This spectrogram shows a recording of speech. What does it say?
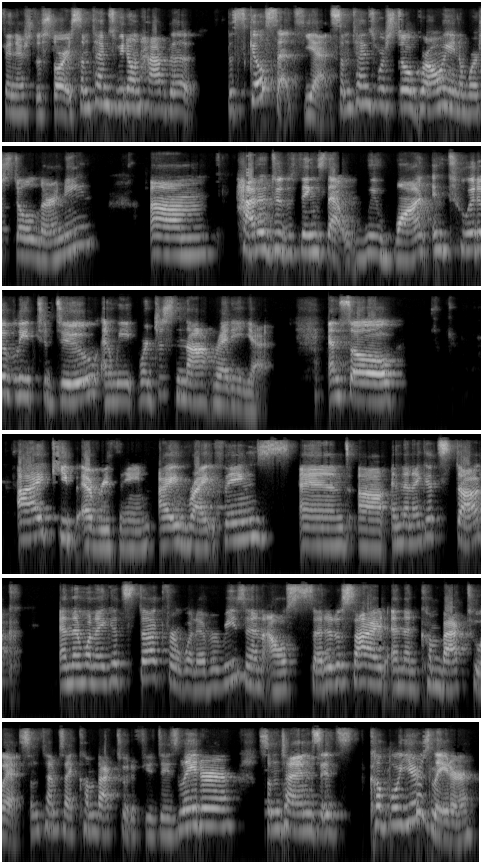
finish the story. Sometimes we don't have the the skill sets yet. Sometimes we're still growing and we're still learning um, how to do the things that we want intuitively to do, and we we're just not ready yet. And so I keep everything. I write things, and uh, and then I get stuck and then when I get stuck for whatever reason, I'll set it aside and then come back to it. Sometimes I come back to it a few days later. Sometimes it's a couple years later.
